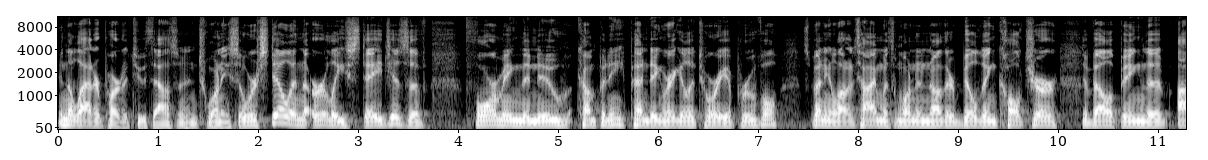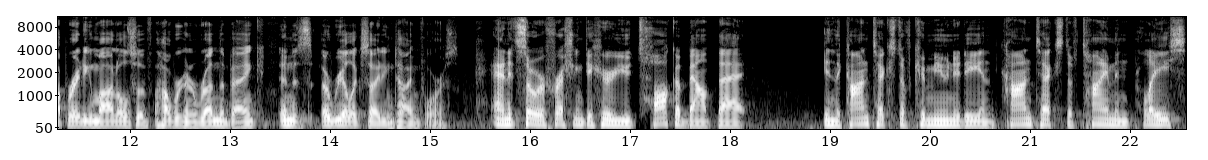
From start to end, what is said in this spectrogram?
in the latter part of 2020. So we're still in the early stages of forming the new company pending regulatory approval, spending a lot of time with one another, building culture, developing the operating models of how we're going to run the bank, and it's a real exciting time for us. And it's so refreshing to hear you talk about that in the context of community and context of time and place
